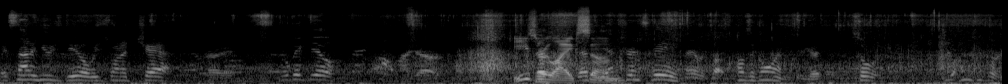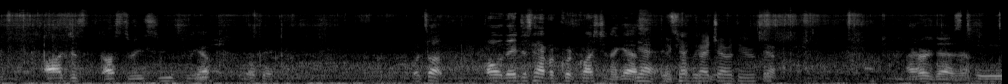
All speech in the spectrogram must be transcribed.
Huge deal. It's not a huge deal. We just want to chat. All right. No big deal. Oh my god. These are like That's the some entrance. Hey, what's up? how's it going? Pretty good. So, how many people are you? Uh, just us three. You three. Yep. Okay. What's up? Oh, they just have a quick question, I guess. Yeah. it's Can, can I chat with you real quick? I heard that. His tase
